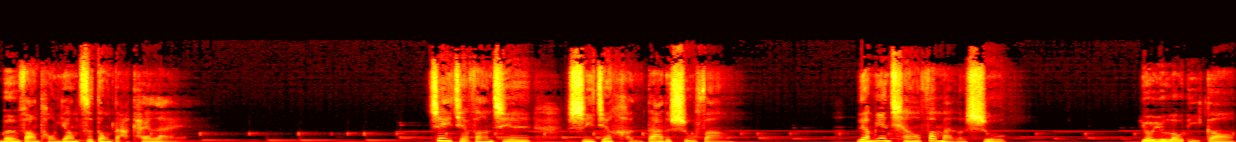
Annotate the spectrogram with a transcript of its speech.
门房同样自动打开来。这一间房间是一间很大的书房，两面墙放满了书。由于楼底高，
